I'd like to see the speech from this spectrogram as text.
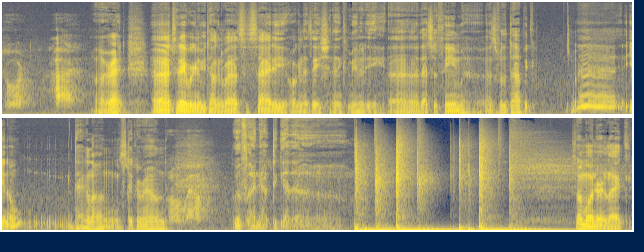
Sure. All right. Uh, today we're going to be talking about society, organization, and community. Uh, that's the theme. As for the topic, uh, you know, tag along, stick around. Oh well. We'll find out together. So I'm wondering, like,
